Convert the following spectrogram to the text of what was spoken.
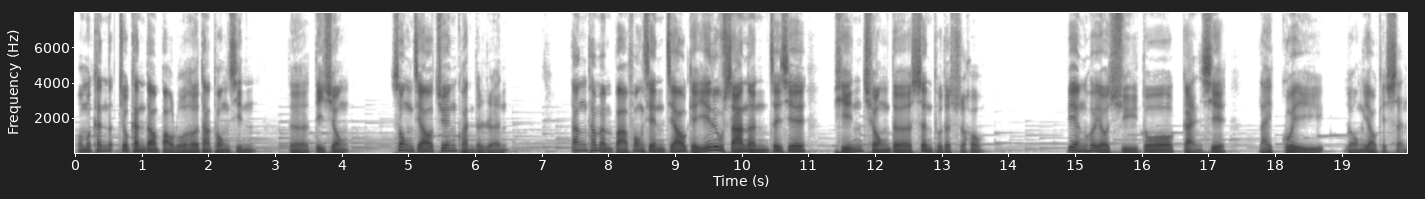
我们看到就看到保罗和他同行的弟兄送交捐款的人。当他们把奉献交给耶路撒冷这些贫穷的圣徒的时候，便会有许多感谢来归于荣耀给神。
